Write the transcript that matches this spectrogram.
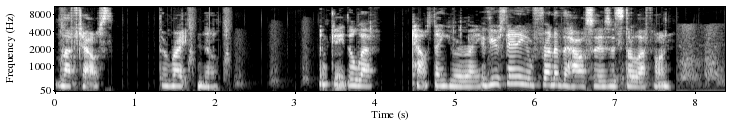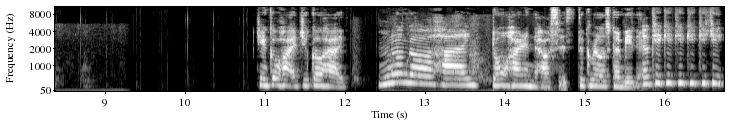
left house. The right? No. Okay, the left house. That you were right. If you're standing in front of the houses, it's the left one. Jay, go hide. Jay, go hide. I'm gonna go hide. Don't hide in the houses. The gorilla's gonna be there. Okay, okay, okay, okay, okay.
